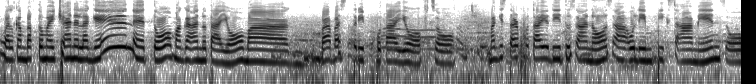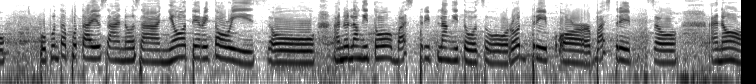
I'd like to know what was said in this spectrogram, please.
Welcome back to my channel again. Ito, mag-ano tayo, mag babas trip po tayo. So, mag-start po tayo dito sa ano, sa Olympic sa amin. So, pupunta po tayo sa ano, sa New Territories. So, ano lang ito, bus trip lang ito. So, road trip or bus trip. So, ano,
